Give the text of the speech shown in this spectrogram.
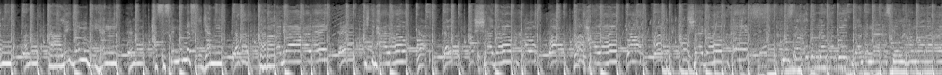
يلا تعالي جنبي هن حاسس إني في الجن ترى غالية علي عشت الحلاوة. شقاوة والحلاوة. شقاوة مستعد ان أنا قدام الناس كلهم. ورايا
